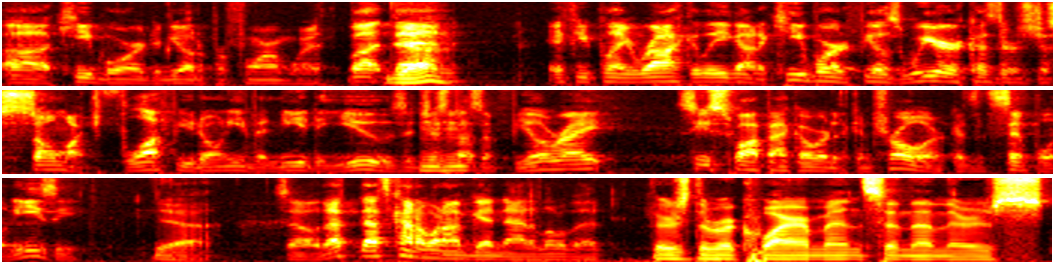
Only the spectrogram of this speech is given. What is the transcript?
a keyboard to be able to perform with. But then Yeah. if you play Rocket League on a keyboard, it feels weird because there's just so much fluff you don't even need to use. It just mm-hmm. doesn't feel right. So you swap back over to the controller because it's simple and easy. yeah, So that that's kind of what I'm getting at a little bit. There's the requirements, and then there's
